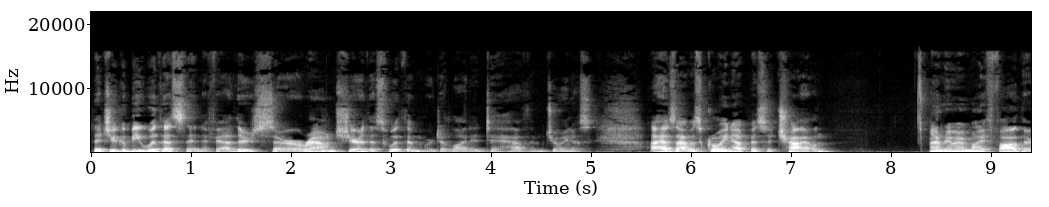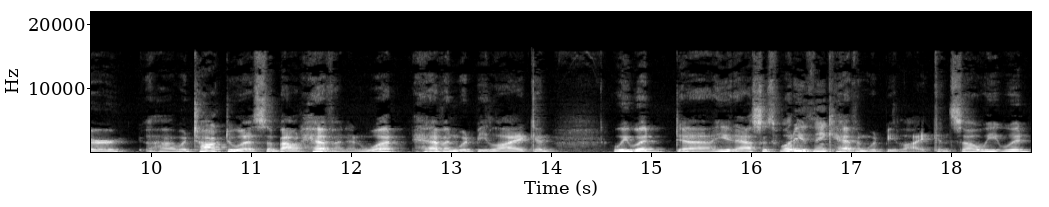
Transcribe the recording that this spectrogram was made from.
that you could be with us. And if others are around, share this with them. We're delighted to have them join us. As I was growing up as a child, I remember my father uh, would talk to us about heaven and what heaven would be like. And we would, uh, he would ask us, What do you think heaven would be like? And so we would,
